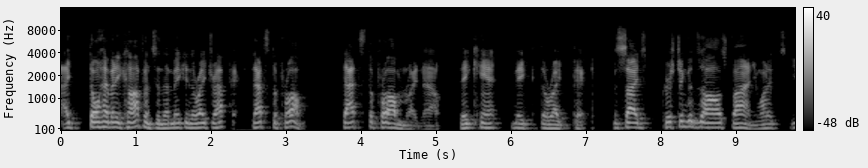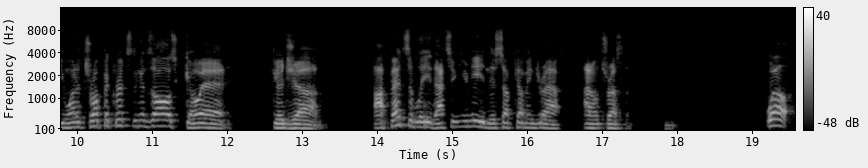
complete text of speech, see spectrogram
I don't have any confidence in them making the right draft pick. That's the problem. That's the problem right now. They can't make the right pick. Besides Christian Gonzalez, fine. You want to you want to trumpet Christian Gonzalez? Go ahead. Good job. Offensively, that's what you need in this upcoming draft. I don't trust them. Well,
